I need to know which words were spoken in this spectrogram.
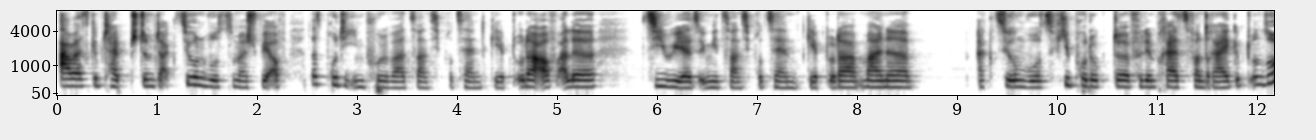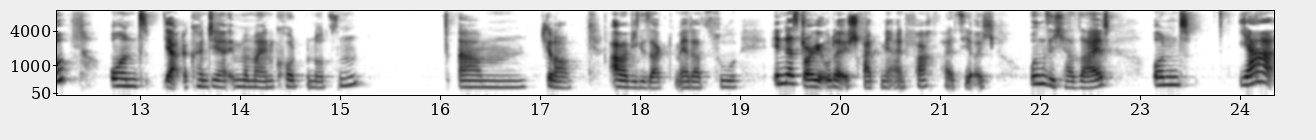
aber es gibt halt bestimmte Aktionen, wo es zum Beispiel auf das Proteinpulver 20% gibt oder auf alle Cereals irgendwie 20% gibt oder mal eine Aktion, wo es vier Produkte für den Preis von drei gibt und so. Und ja, da könnt ihr immer meinen Code benutzen. Ähm, genau. Aber wie gesagt, mehr dazu in der Story oder ihr schreibt mir einfach, falls ihr euch unsicher seid. Und ja,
